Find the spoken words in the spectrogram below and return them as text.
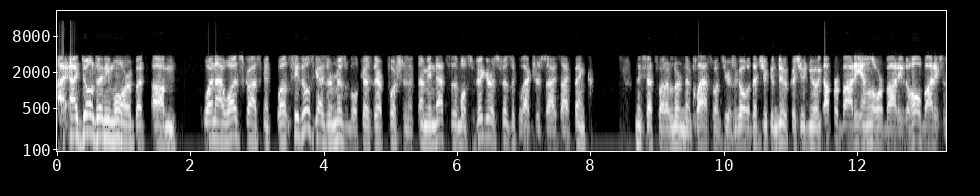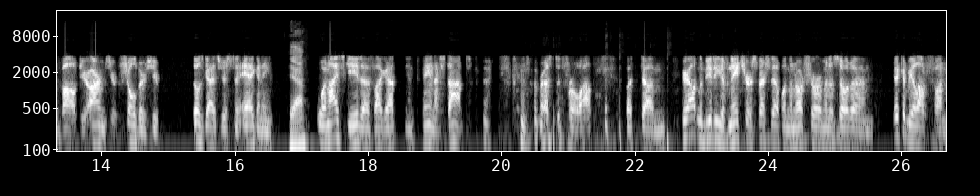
I, I don't anymore, but um, when I was cross country, well, see, those guys are miserable because they're pushing it. I mean, that's the most vigorous physical exercise, I think. At least that's what I learned in class once years ago that you can do because you're doing upper body and lower body. The whole body's involved. Your arms, your shoulders, your those guys are just in agony. yeah. When I skied, if I got in pain, I stopped, rested for a while. But um, you're out in the beauty of nature, especially up on the North Shore of Minnesota, and it can be a lot of fun.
